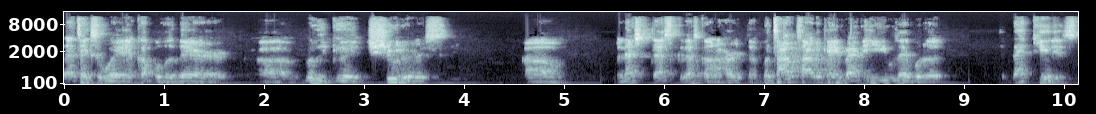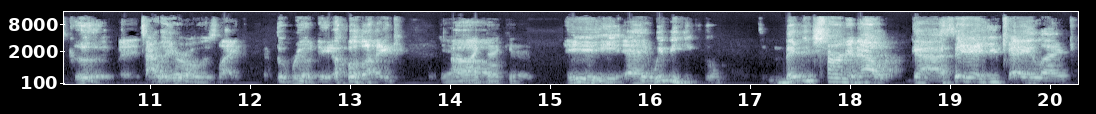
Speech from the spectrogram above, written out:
that takes away a couple of their uh, really good shooters, um, and that's that's that's gonna hurt them. But Tyler, Tyler came back and he was able to. That kid is good, man. Tyler Herro is like the real deal, like. Yeah, I like Uh, that kid. He, he hey, we be they be churning out guys at UK like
